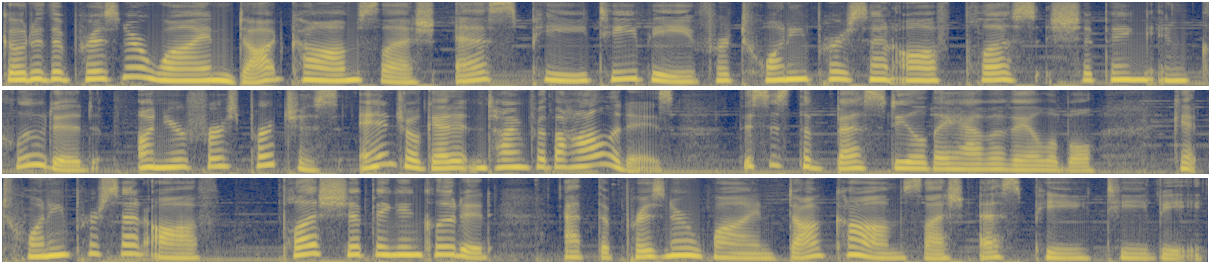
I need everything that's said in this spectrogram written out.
Go to theprisonerwine.com slash SPTB for 20% off plus shipping included on your first purchase, and you'll get it in time for the holidays. This is the best deal they have available. Get 20% off plus shipping included at theprisonerwine.com slash SPTB.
